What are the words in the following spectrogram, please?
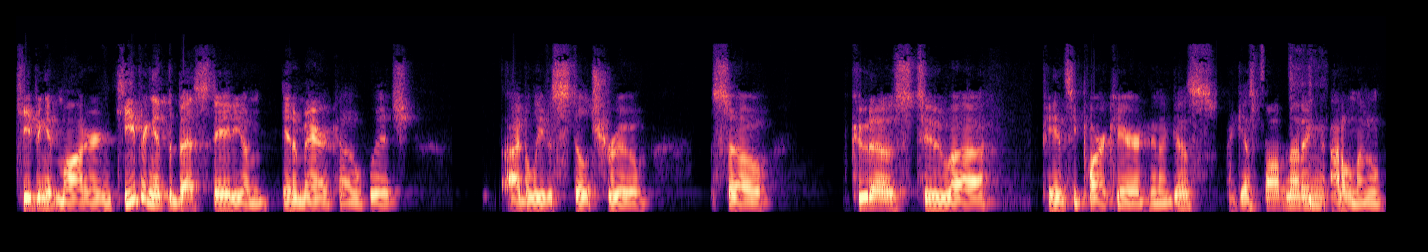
keeping it modern, keeping it the best stadium in America, which I believe is still true. So kudos to uh, PNC Park here, and I guess I guess Bob Nutting. I don't know.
